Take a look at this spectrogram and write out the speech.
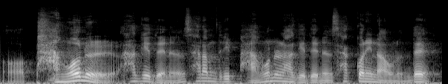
어, 방언을 하게 되는 사람들이 방언을 하게 되는 사건이 나오는데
